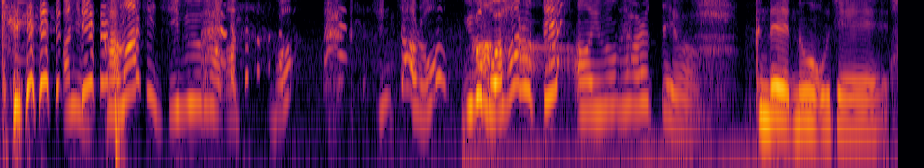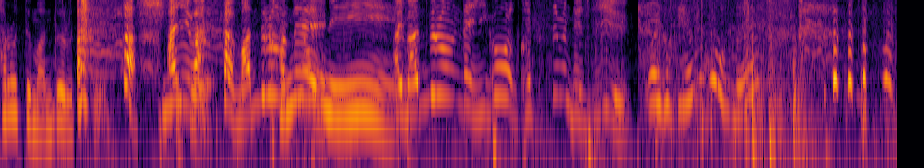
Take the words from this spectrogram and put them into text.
아니 강아지 집을 가 아, 뭐야? 진짜로? 이거 뭐야 하루 때? 어 이거 하루 때요. 근데 너 어제 하루 때 만들었지? 아니 마, 만들었는데 감명네. 아니 만들었는데 이거 같이 쓰면 되지 와 이거 개 무서운데?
